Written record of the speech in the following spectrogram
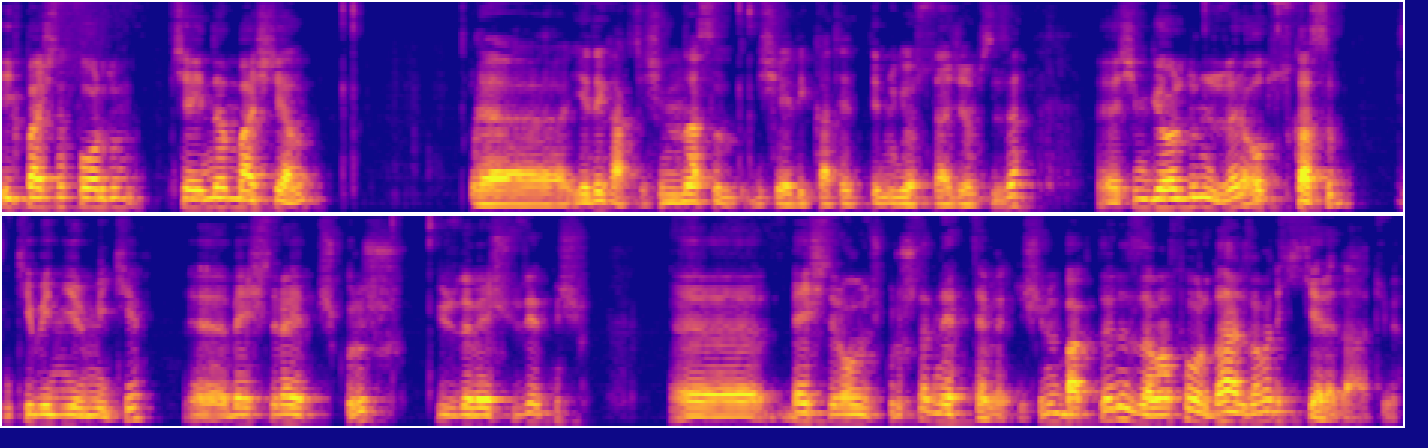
İlk başta Ford'un şeyinden başlayalım. Ee, yedek akçe. Şimdi nasıl bir şeye dikkat ettiğimi göstereceğim size. Ee, şimdi gördüğünüz üzere 30 Kasım 2022 e, 5 lira 70 kuruş. %570. E, 5 lira 13 kuruş da net temettü. Şimdi baktığınız zaman Ford her zaman iki kere dağıtıyor.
